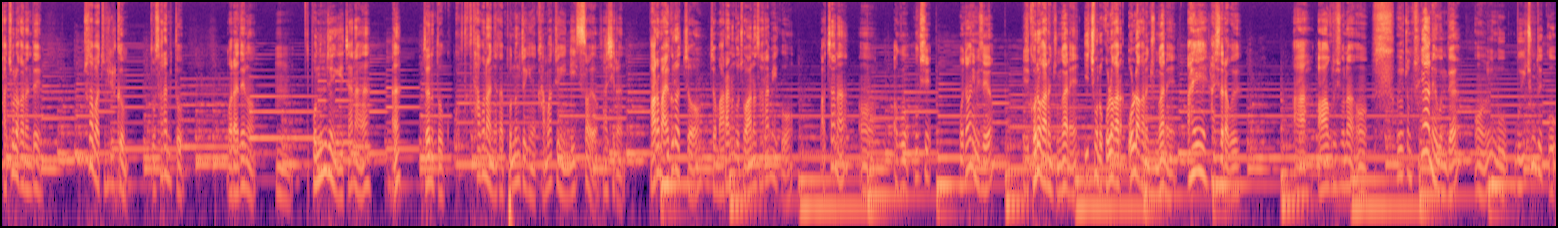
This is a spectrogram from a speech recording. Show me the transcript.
같이 올라가는데 쳐다봤죠 힐끔. 또 사람이 또 뭐라 해야 되노? 음, 본능적인 게 있잖아. 어? 저는 또 타고난 약간 본능적인 감각적인 게 있어요. 사실은. 바로 말 걸었죠. 저 말하는 거 좋아하는 사람이고 맞잖아. 어. 하고 혹시 원장님이세요? 이제 걸어가는 중간에 2층으로 올라가는 올라가는 중간에 아예 하시더라고요. 아, 아 그러시구나. 어, 이거 좀 특이하네 근데. 어, 뭐, 뭐 2층도 있고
